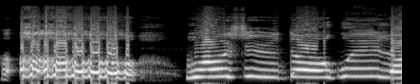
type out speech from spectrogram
我是大灰狼，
